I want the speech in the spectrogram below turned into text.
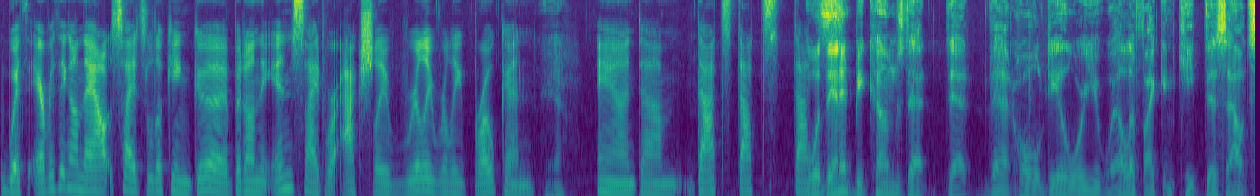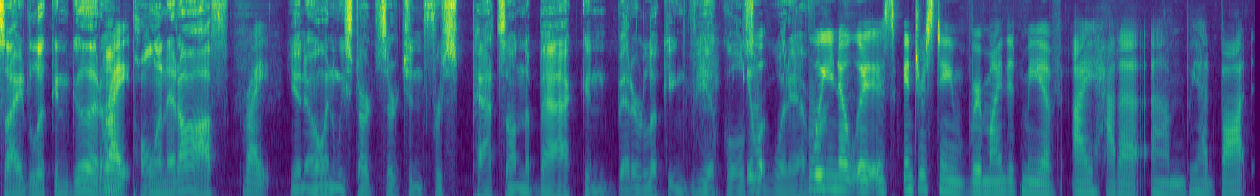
with everything on the outside's looking good, but on the inside we're actually really really broken. yeah. And um, that's that's that's well then it becomes that that that whole deal where you well if i can keep this outside looking good i'm pulling it off right. you know and we start searching for pats on the back and better looking vehicles or Well- whatever Well, you know, it's interesting. Reminded me of I had a um, we had bought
